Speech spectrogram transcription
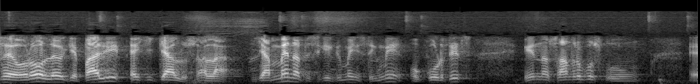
θεωρώ, λέω και πάλι, έχει και άλλους. Αλλά για μένα τη συγκεκριμένη στιγμή ο Κούρτιτς είναι ένας άνθρωπος που ε,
